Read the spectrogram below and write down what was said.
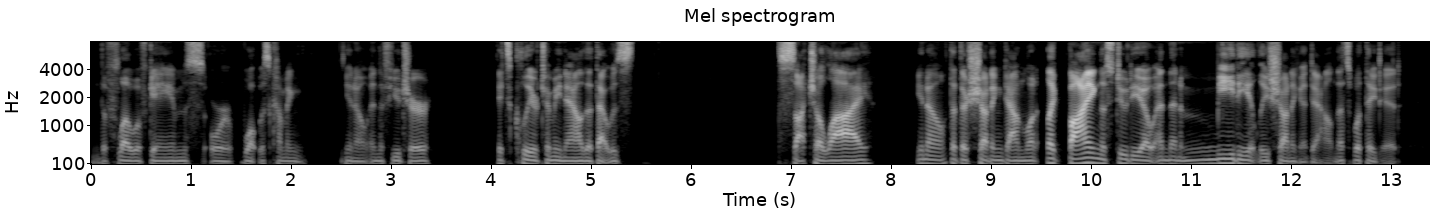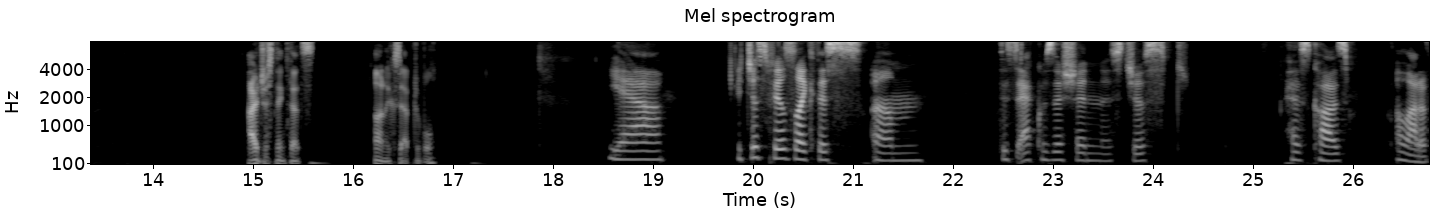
the flow of games or what was coming you know in the future it's clear to me now that that was such a lie you know that they're shutting down one like buying a studio and then immediately shutting it down. That's what they did. I just think that's unacceptable. Yeah. It just feels like this um this acquisition is just has caused a lot of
